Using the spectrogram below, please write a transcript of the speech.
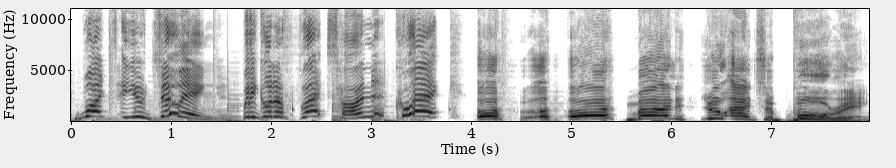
What are you doing? We gotta flex, hun! Quick! Uh, uh, uh, man, you answer boring.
